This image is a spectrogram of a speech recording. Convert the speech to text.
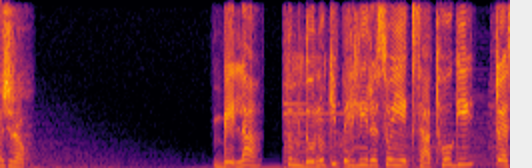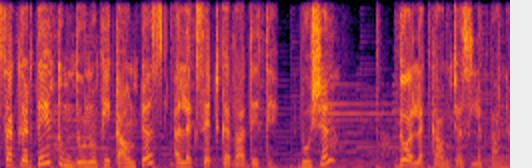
खुश रहो। बेला तुम दोनों की पहली रसोई एक साथ होगी तो ऐसा करते हैं तुम दोनों के काउंटर्स अलग सेट करवा देते। भूषण दो अलग काउंटर्स लगवाना।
